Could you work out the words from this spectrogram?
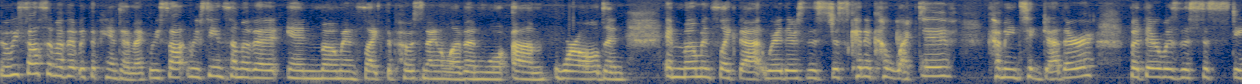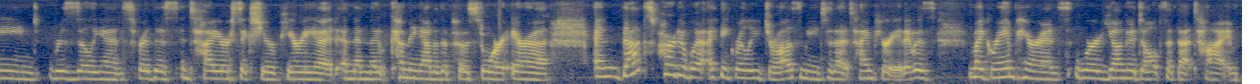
I mean, we saw some of it with the pandemic. We saw we've seen some of it in moments like the post 9/11 um, world, and in moments like that where there's this just kind of collective coming together, but there was this sustained resilience for this entire six year period, and then the coming out of the post war era. And that's part of what I think really draws me to that time period. It was my grandparents were young adults at that time,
